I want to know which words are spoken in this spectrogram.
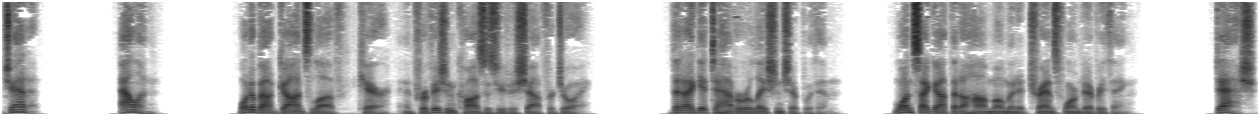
Janet. Alan. What about God's love, care, and provision causes you to shout for joy? That I get to have a relationship with Him. Once I got that aha moment, it transformed everything. Dash.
